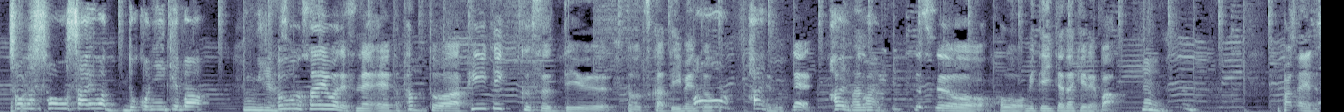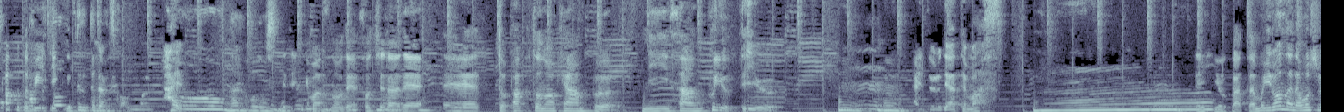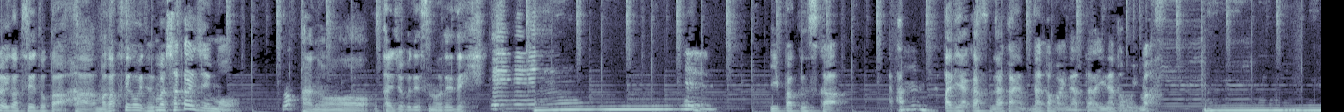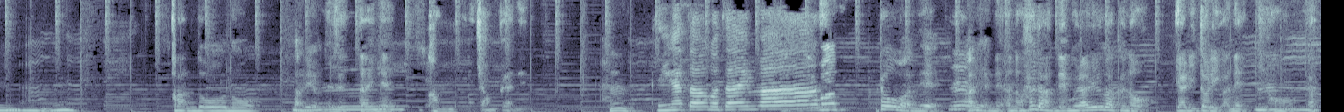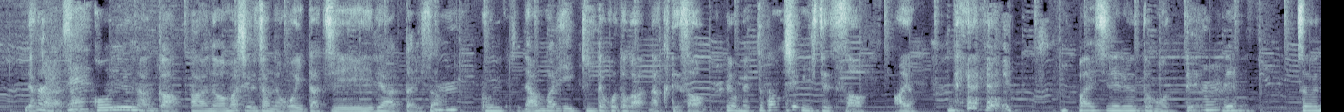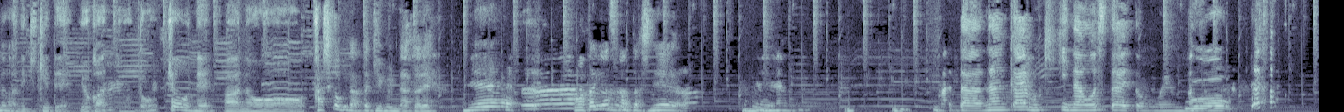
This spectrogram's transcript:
その詳細はどこに行けば見れるんですか詳細はですね、えっ、と、パクトは PTX っていうのを使ってイベントをあーはいやる。ので、はい。あの、は PTX をこう見ていただければ、い。うん。パ,、えーとパクトパクトってですか？はい。あーなるほどですね。出てきますので、そちらで、えーっと、パクトのキャンプ23冬っていううん。うん。タイトルでやってます。うーん。ぜひよかったら、もういろんなね、面白い学生とか、はまあ学生が多いです。まあ社会人も、あのー大丈夫ですので、ぜひ。一泊二日、あうん二人明かす仲仲間になったらいいなと思います。うーん。感動の、あれよね、絶対ね。感動のジャンプやね。うん。ありがとうございます。今日はね、うん。あれやね、あの、普段ね、村留学のやりとりがね、基本や、だからさ、ねこういうなんか、あの、まあ、しゅうちゃんの生い立ちであったりさ、うん。こういうことね、あんまり聞いたことがなくてさ、でもめっちゃ楽しみにしててさ、あや、ね、いっぱい知れると思って、うん。で、そういうのがね、聞けてよかったのと、今日ね、あのー賢くなった気分になったね。ねえ、わかりやすかったしね。うんまた何回も聞き直したいと思います。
